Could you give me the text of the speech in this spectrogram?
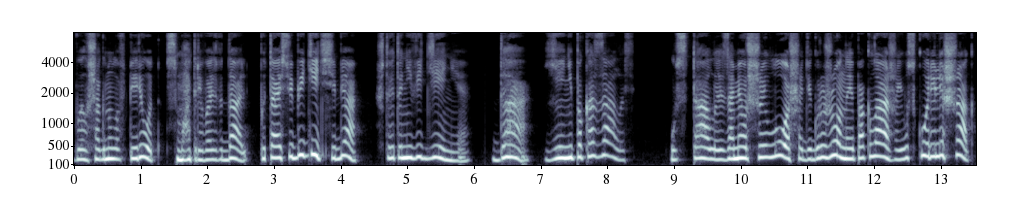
Вэл шагнула вперед, всматриваясь вдаль, пытаясь убедить себя, что это не видение. Да, ей не показалось. Усталые, замерзшие лошади, груженные поклажей, ускорили шаг,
